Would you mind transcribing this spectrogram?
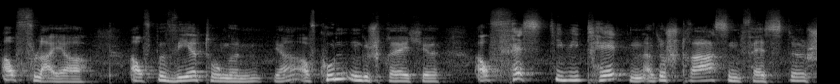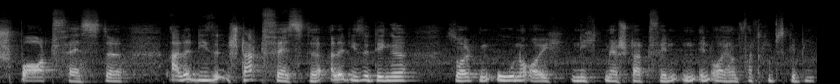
auf Flyer, auf Bewertungen, ja, auf Kundengespräche, auf Festivitäten, also Straßenfeste, Sportfeste, alle diese Stadtfeste, alle diese Dinge sollten ohne euch nicht mehr stattfinden in eurem Vertriebsgebiet.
